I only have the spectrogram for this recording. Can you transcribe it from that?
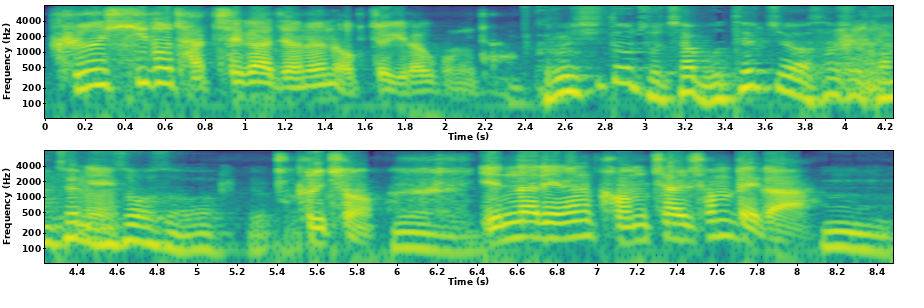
그 시도 자체가 저는 업적이라고 봅니다. 그런 시도조차 못했죠. 사실 검찰이 네. 무서워서. 그렇죠. 예. 옛날에는 검찰 선배가 음.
